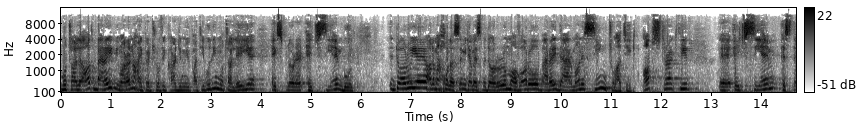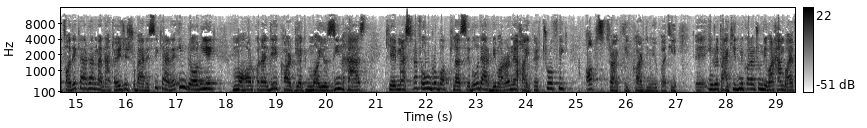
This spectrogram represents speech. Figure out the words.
مطالعات برای بیماران hypertrophic cardiomyopathy بود این مطالعه EXPLORER-HCM بود. داروی حالا من خلاصه میگم اسم دارو رو Mava رو برای درمان symptomatic obstructive HCM استفاده کردن و نتایجش رو بررسی کرده. این دارو یک مهار کننده cardiac myosin هست که مصرف اون رو با placebo در بیماران hypertrophic obstructive cardiomyopathy. این رو تاکید می‌کنم چون بیمار هم باید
